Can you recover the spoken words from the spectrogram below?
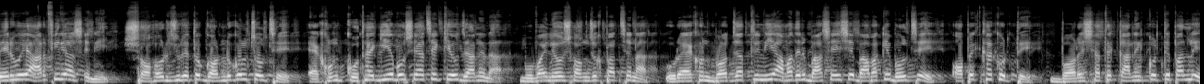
বের হয়ে আর ফিরে আসেনি। শহর জুড়ে তো গন্ডগোল চলছে। এখন কোথায় গিয়ে বসে আছে কেউ জানে না। মোবাইলেও সংযোগ পাচ্ছে না। ওরা এখন বরযাত্রী নিয়ে আমাদের বাসায় এসে বাবাকে বলছে, অপেক্ষা করতে। বরের সাথে কানেক্ট করতে পারলে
